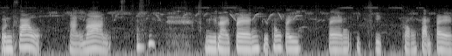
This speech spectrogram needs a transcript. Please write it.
คนเฝ้าหลังบ้าน มีหลายแปลงเดี๋ยวต้องไปแปลงอีกอีกสองสามแปลง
